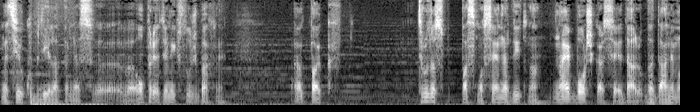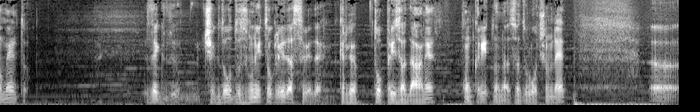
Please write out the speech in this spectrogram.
na cel kup dela pri nas v operativnih službah. Ne. Ampak trudili pa smo se narediti no, najboljš, kar se je dalo v danem momentu. Zdaj, če kdo do zunaj to gleda, seveda, ker ga to prizadene, konkretno na določen let, uh,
